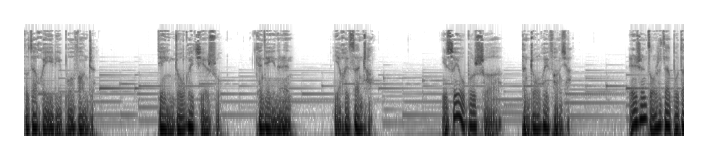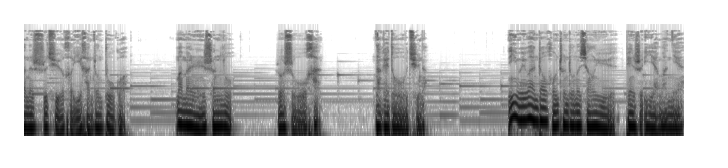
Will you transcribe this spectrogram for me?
都在回忆里播放着。电影终会结束，看电影的人也会散场。你虽有不舍，但终会放下。人生总是在不断的失去和遗憾中度过，漫漫人生路，若是无憾，那该多无趣呢？你以为万丈红尘中的相遇便是一眼万年，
